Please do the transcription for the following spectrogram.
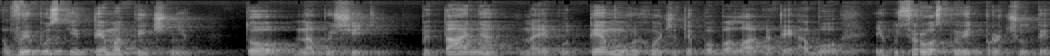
випуски тематичні, то напишіть питання, на яку тему ви хочете побалакати, або якусь розповідь прочути.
